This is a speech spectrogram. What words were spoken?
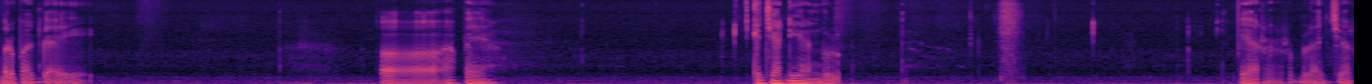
berbagai uh, apa ya kejadian dulu. Biar belajar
